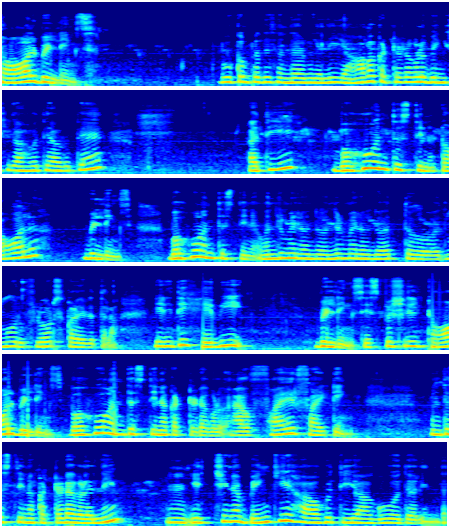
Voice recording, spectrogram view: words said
ಟಾಲ್ ಬಿಲ್ಡಿಂಗ್ಸ್ ಭೂಕಂಪದ ಸಂದರ್ಭದಲ್ಲಿ ಯಾವ ಕಟ್ಟಡಗಳು ಬೆಂಕಿಗೆ ಆಹುತಿ ಆಗುತ್ತೆ? ಅತಿ ಬಹು ಅಂತಸ್ತಿನ ಟಾಲ್ ಬಿಲ್ಡಿಂಗ್ಸ್ ಬಹು ಅಂತಸ್ತಿನ, ಒಂದ್ರ ಮೇಲೆ ಒಂದು, ಒಂದ್ರ ಮೇಲೆ ಒಂದು ಹತ್ತು, ಹದಿಮೂರು ಫ್ಲೋರ್ಸ್ಗಳಿರುತ್ತಲ್ಲ ಈ ರೀತಿ heavy buildings especially tall buildings ಬಹು ಅಂತಸ್ತಿನ ಕಟ್ಟಡಗಳು ಹ್ಯಾವ್ ಫೈರ್ ಫೈಟಿಂಗ್ ಅಂತಸ್ತಿನ ಕಟ್ಟಡಗಳಲ್ಲಿ ಹೆಚ್ಚಿನ ಬೆಂಕಿ ಆಹುತಿಯಾಗುವುದರಿಂದ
